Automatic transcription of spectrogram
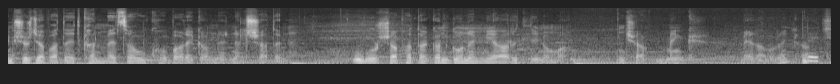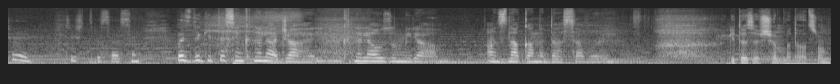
իմ շրջապատը այդքան մեծ է ու քո բարեկամներն էլ շատ են։ Ու որ շփհատական գոնե մի առիթ լինում է։ Ինչա, մենք մեղավոր ենք, հա։ Դե չէ, ճիշտ ես ասում։ Բայց դե գիտես ինքն էլ ա ջահել, ինքն էլ ուզում իր անձնականը դասավորի։ Գիտես ես չեմ մտածում։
